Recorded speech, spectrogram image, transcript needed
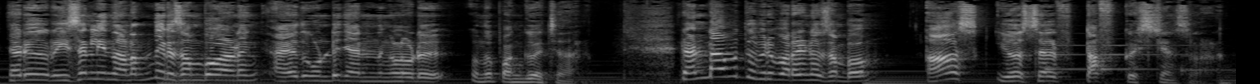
ഞാനൊരു റീസെന്റ്ലി നടന്നൊരു സംഭവമാണ് ആയതുകൊണ്ട് ഞാൻ നിങ്ങളോട് ഒന്ന് പങ്കുവെച്ചതാണ്. രണ്ടാമത്തെ ഇവർ പറയുന്ന സംഭവം ആസ്ക് യുവർ സെൽഫ് ടഫ് ക്വസ്റ്റ്യൻസിലാണ്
